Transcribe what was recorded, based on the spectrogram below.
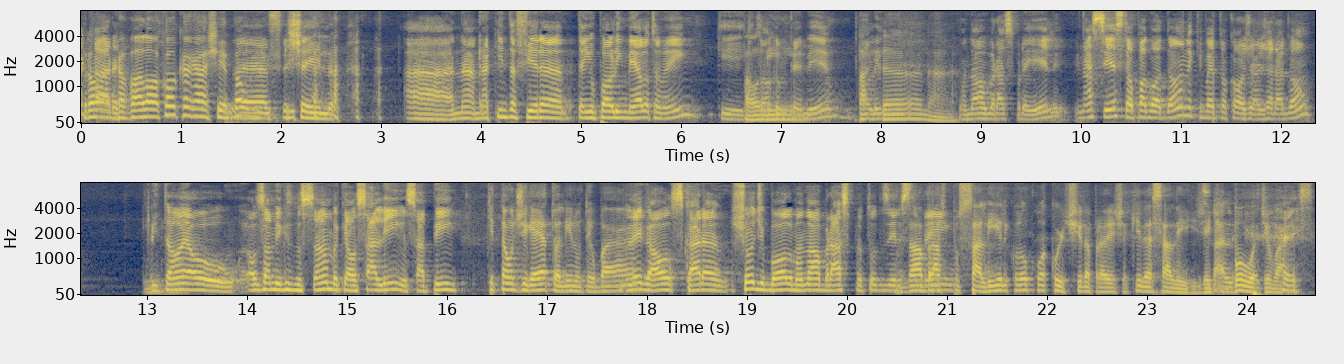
Troca. Fala, ó, qual que é o cachê? Dá um É, uísque. deixa ele. Ah, na na quinta-feira tem o Paulinho Melo também, que, que toca Paulinho. no PB. O Paulinho, Bacana. mandar um abraço pra ele. Na sexta é o Pagodão, né? Que vai tocar o Jorge Aragão. Então é, o- é os amigos do samba, que é o Salinho, o Sapim. Que estão direto ali no teu bar. Legal, os caras, show de bola. Mandar um abraço pra todos eles Dá um também. abraço pro Sali, ele colocou a curtida pra gente aqui dessa ali. Gente Sali. boa demais.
